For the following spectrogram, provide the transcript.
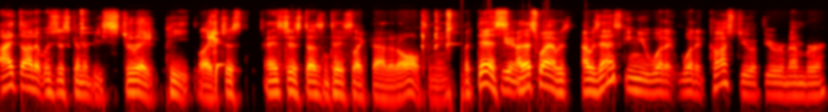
I thought it was just going to be straight peat, like just it just doesn't taste like that at all to me. But this, yeah. that's why I was I was asking you what it what it cost you if you remember,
